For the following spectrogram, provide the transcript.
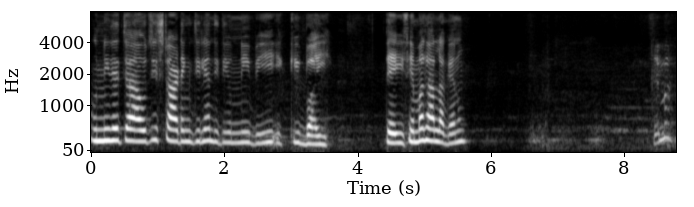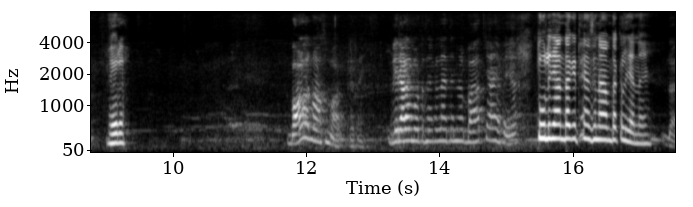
19 ਦੇ ਚਾ ਉਹ ਜੀ ਸਟਾਰਟਿੰਗ ਹੀ ਲਿਆਂਦੀ ਤੀ 19 20 21 22 23 ਸੇਮਾ ਸਾਲ ਲੱਗ ਗਿਆ ਇਹਨੂੰ। ਸਿਮ ਹੋਰ? ਬਾਹਲਾ ਨਾਸ ਮਾਰ ਕਰ ਰਿਹਾ ਮੇਰੇ ਵਾਲਾ ਮੋਟਰਸਾਈਕਲ ਨਾਲ ਤੇ ਨਾਲ ਬਾਅਦ ਚ ਆਇਆ ਪਿਆ। ਤੂੰ ਲਿਜਾਂਦਾ ਕਿੱਥੇ ਐ ਸਨਾਮ ਤੱਕ ਲਿਜਾਣਾ ਹੈ ਲੈ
